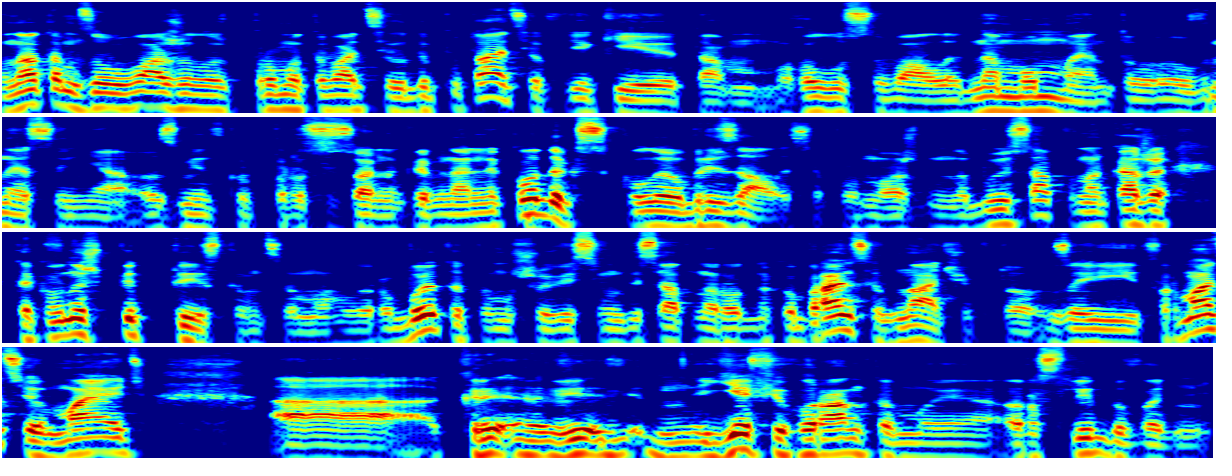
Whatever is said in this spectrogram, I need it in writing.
Вона там зауважила про мотивацію депутатів, які там голосували на момент внесення змін в процесуально кримінальний кодекс, коли обрізалися повноважені НАБУ і САП. Вона каже: так вони ж під тиском це могли робити, тому що 80 народних обранців, начебто, за її інформацією, мають а, ві- є фігурантами розслідувань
